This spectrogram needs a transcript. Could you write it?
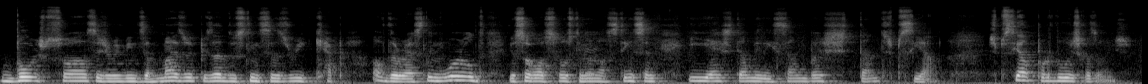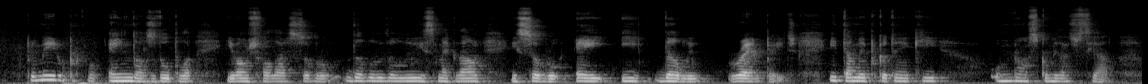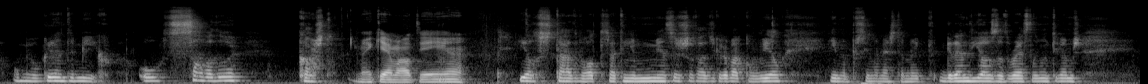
Boas pessoal, sejam bem-vindos a mais um episódio do Stinson's Recap of the Wrestling World. Eu sou o vosso host Emmanuel Stinson e esta é uma edição bastante especial. Especial por duas razões. Primeiro porque é em dose dupla e vamos falar sobre o WWE SmackDown e sobre o AEW Rampage. E também porque eu tenho aqui o nosso convidado especial, o meu grande amigo, o Salvador Costa. Como é que é, maltinha? E ele está de volta, já tinha imensas saudades de gravar com ele. E ainda por cima, nesta noite grandiosa de wrestling, onde tivemos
